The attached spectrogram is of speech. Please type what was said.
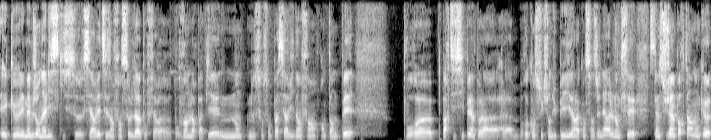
et que les mêmes journalistes qui se servaient de ces enfants soldats pour faire pour vendre leurs papiers ne se sont pas servis d'enfants en temps de paix pour euh, participer un peu à la, à la, reconstruction du pays dans la conscience générale. Donc c'est c'est un sujet important. Donc euh,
